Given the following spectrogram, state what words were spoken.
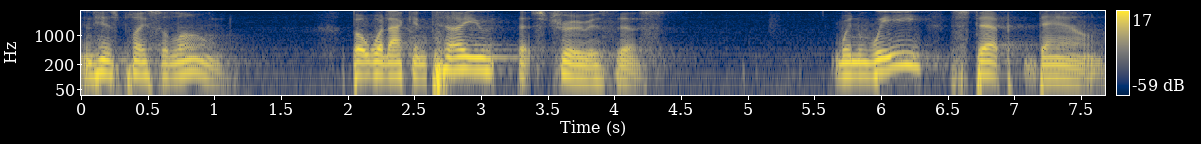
and his place alone. But what I can tell you that's true is this when we step down,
